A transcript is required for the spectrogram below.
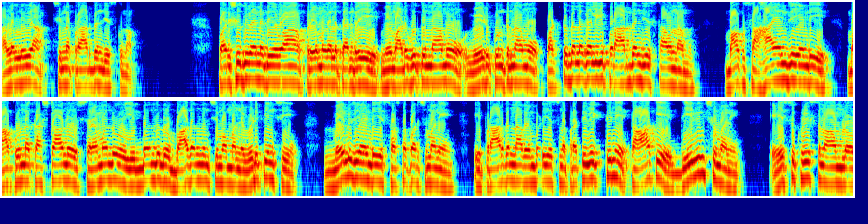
అలలుయ చిన్న ప్రార్థన చేసుకుందాం. పరిశుద్ధుడైన దేవా ప్రేమగల తండ్రి మేము అడుగుతున్నాము వేడుకుంటున్నాము పట్టుదల కలిగి ప్రార్థన చేస్తా ఉన్నాము. మాకు సహాయం చేయండి. మాకున్న కష్టాలు శ్రమలు ఇబ్బందులు బాధల నుంచి మమ్మల్ని విడిపించి మేలు చేయండి స్వస్థపరచుమని. ఈ ప్రార్థన నా వెంబడి చేస్తున్న ప్రతి వ్యక్తిని తాకి దీవించుమని. యేసుక్రీస్తు నామంలో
